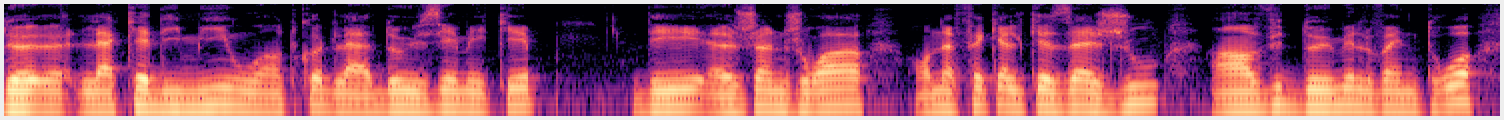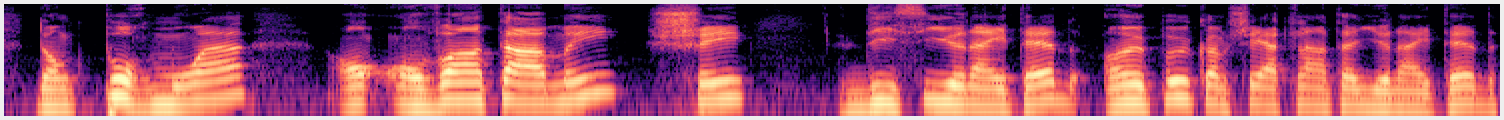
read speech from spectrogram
de l'académie ou en tout cas de la deuxième équipe des euh, jeunes joueurs. On a fait quelques ajouts en vue de 2023. Donc pour moi, on, va entamer chez DC United, un peu comme chez Atlanta United,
